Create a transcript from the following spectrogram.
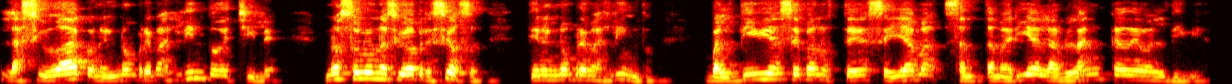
la ciudad con el nombre más lindo de Chile, no es solo una ciudad preciosa, tiene el nombre más lindo. Valdivia, sepan ustedes, se llama Santa María la Blanca de Valdivia.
